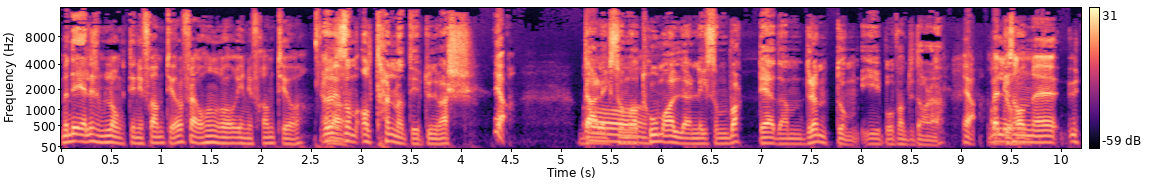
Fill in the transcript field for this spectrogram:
Men det er liksom langt inn i framtida, flere hundre år inn i framtida. Ja, det er et sånn alternativt univers. Ja. Der liksom Og- atomalderen liksom ble det de drømte om i, på 50-tallet. ja veldig sånn hadde... ut,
